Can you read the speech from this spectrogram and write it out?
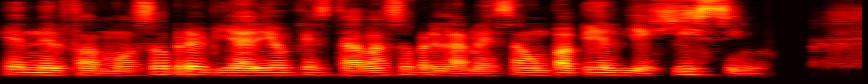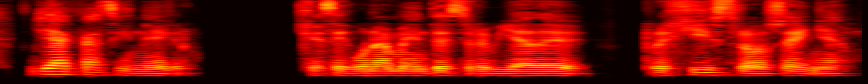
en el famoso breviario que estaba sobre la mesa un papel viejísimo, ya casi negro, que seguramente servía de registro o seña.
